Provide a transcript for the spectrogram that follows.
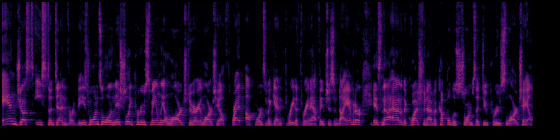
and just east of Denver. These ones will initially produce mainly a large to very large hail threat, upwards of, again, 3 to 3.5 inches in diameter. It's not out of the question out of a couple of storms that do produce large hail.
